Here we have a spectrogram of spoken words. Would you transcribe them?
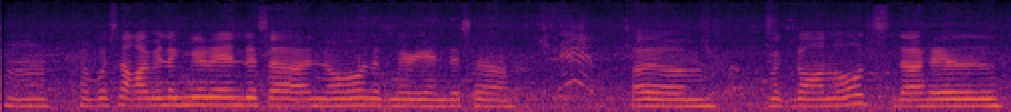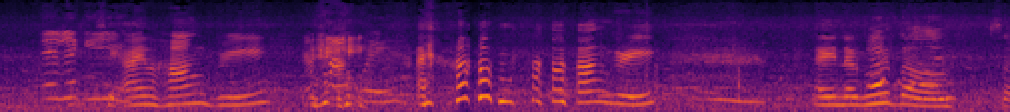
Hmm, tapos na kami nagmerienda sa ano, nagmerienda sa um, McDonald's dahil si I'm hungry. I'm hungry. I'm hungry. Ay nagutom. So,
